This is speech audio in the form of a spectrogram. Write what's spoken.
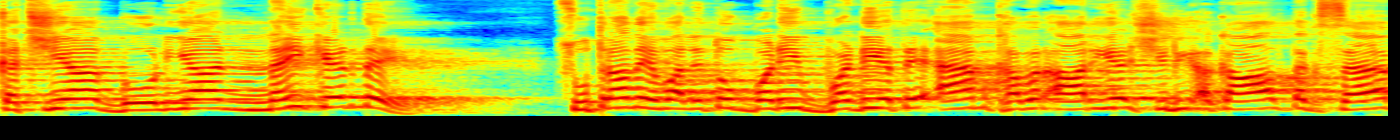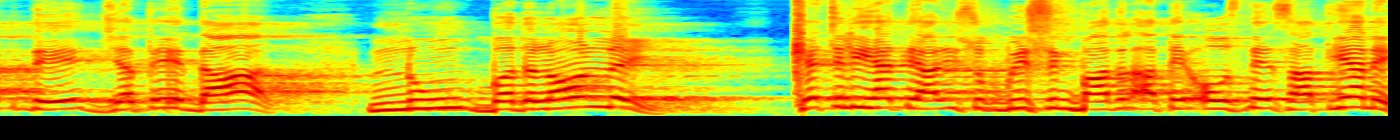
ਕੱਚੀਆਂ ਗੋਲੀਆਂ ਨਹੀਂ ਖੇਡਦੇ। ਸੂਤਰਾਂ ਦੇ ਹਵਾਲੇ ਤੋਂ ਬੜੀ ਵੱਡੀ ਅਤੇ ਅਹਿਮ ਖਬਰ ਆ ਰਹੀ ਹੈ, ਸ਼੍ਰੀ ਅਕਾਲ ਤਖਤ ਸਾਹਿਬ ਦੇ ਜਥੇਦਾਰ ਨੂੰ ਬਦਲਾਉਣ ਲਈ। ਖਿੱਚ ਲਈ ਹੈ ਤਿਆਰੀ ਸੁਖਬੀਰ ਸਿੰਘ ਬਾਦਲ ਅਤੇ ਉਸ ਦੇ ਸਾਥੀਆਂ ਨੇ।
